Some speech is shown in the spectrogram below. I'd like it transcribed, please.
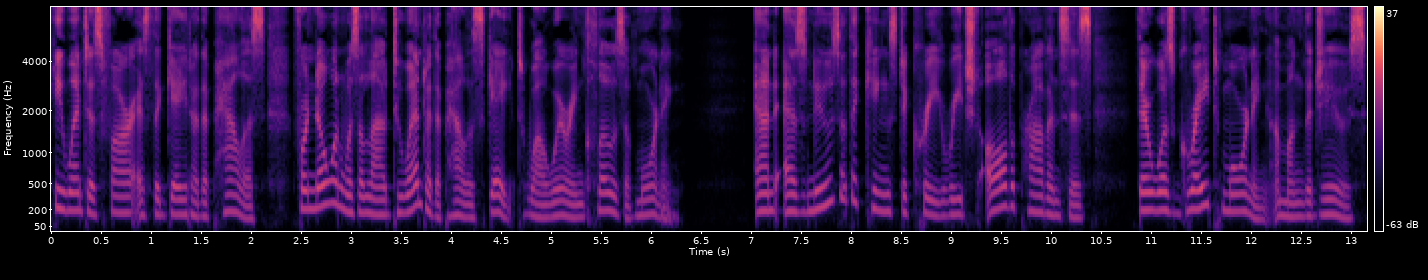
He went as far as the gate of the palace, for no one was allowed to enter the palace gate while wearing clothes of mourning. And as news of the king's decree reached all the provinces, there was great mourning among the Jews.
